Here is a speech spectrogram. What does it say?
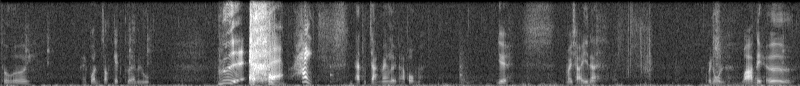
โถเอ้ยweapon socket คืออะไรไม่รู้ให้ add to junk แม่งเลยนะครับผม เย่ไม่ใช้นะไปนู่น warp ดิ เออแบบ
